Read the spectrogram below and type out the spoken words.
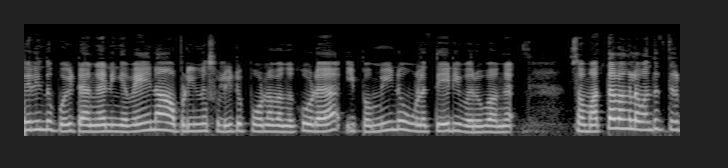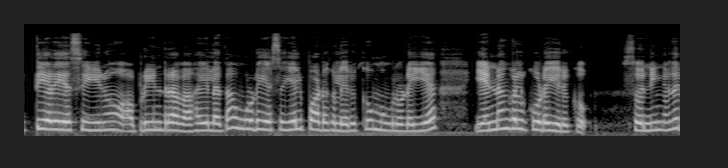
பிரிந்து போயிட்டாங்க. நீங்கள் வேணாம் அப்படின்னு சொல்லிட்டு போனவங்க கூட இப்போ மீண்டும் உங்களை தேடி வருவாங்க. ஸோ மற்றவங்களை வந்து திருப்தி அடைய செய்யணும் அப்படின்ற வகையில் தான் உங்களுடைய செயல்பாடுகள் இருக்கும். உங்களுடைய எண்ணங்கள் கூட இருக்கும். ஸோ நீங்கள் வந்து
